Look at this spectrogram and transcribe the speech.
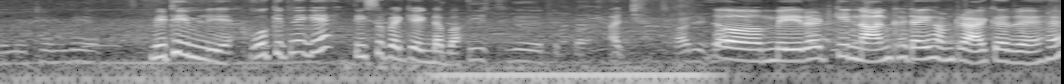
मीठी इमली है मीठी इमली है वो कितने की? है तीस रुपए की एक डब्बा। तीस डिब्बा। अच्छा। हाँ तो मेरठ की नान खटाई हम ट्राई कर रहे हैं।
